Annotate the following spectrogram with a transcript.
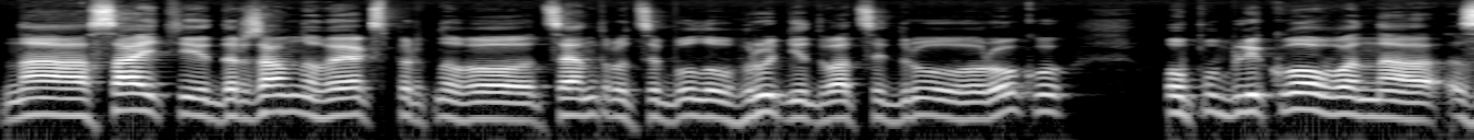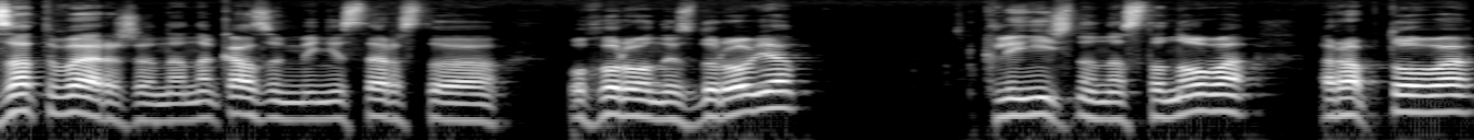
на сайті Державного експертного центру, це було в грудні 2022 року, опублікована, затверджена наказом Міністерства охорони здоров'я клінічна настанова раптова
